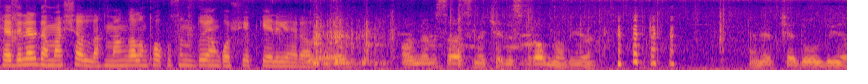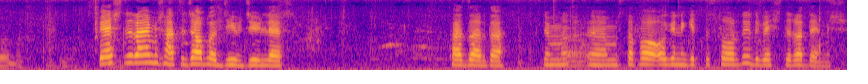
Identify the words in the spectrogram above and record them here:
Kediler de maşallah mangalın kokusunu duyan koşup geliyor herhalde. Annemin sayesinde kedisi kalmadı ya. yani hep kedi oldu yani. 5 liraymış Hatice abla civcivler. Pazarda. Dün e, Mustafa o günü gitti sorduydu 5 lira demiş.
